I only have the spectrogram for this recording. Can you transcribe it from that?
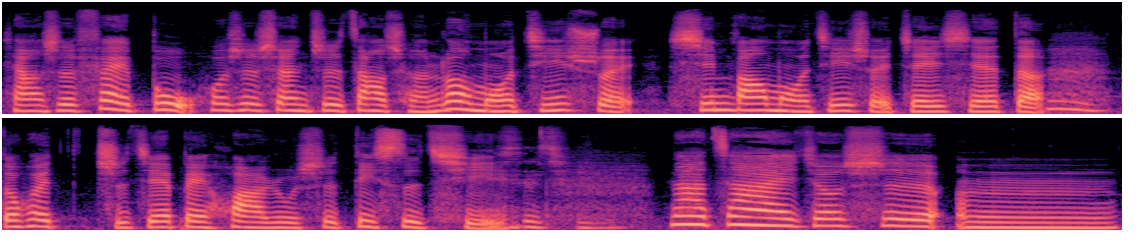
像是肺部，或是甚至造成漏膜积水、心包膜积水这一些的，嗯都会直接被划入是第四期。第四期那再就是，嗯，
